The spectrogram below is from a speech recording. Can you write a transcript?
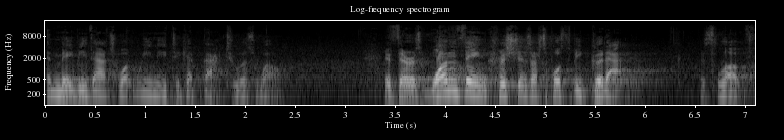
And maybe that's what we need to get back to as well. If there is one thing Christians are supposed to be good at, it's love.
